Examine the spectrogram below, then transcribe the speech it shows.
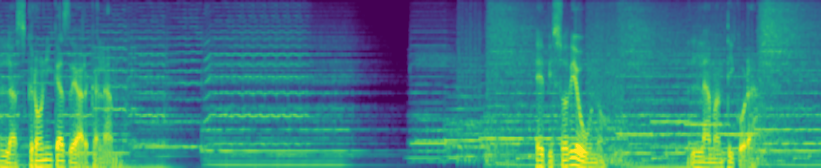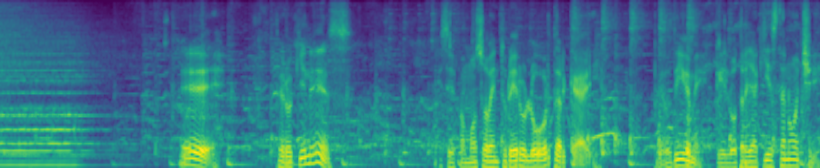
Las Crónicas de Arcalam. Episodio 1. La Mantícora. Eh, ¿pero quién es? Es el famoso aventurero Lord Arkai. Pero dígame, ¿qué lo trae aquí esta noche?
